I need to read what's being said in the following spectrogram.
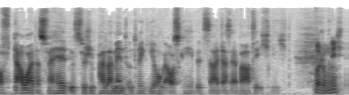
auf Dauer das Verhältnis zwischen Parlament und Regierung ausgehebelt sei. Das erwarte ich nicht. Warum nicht?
